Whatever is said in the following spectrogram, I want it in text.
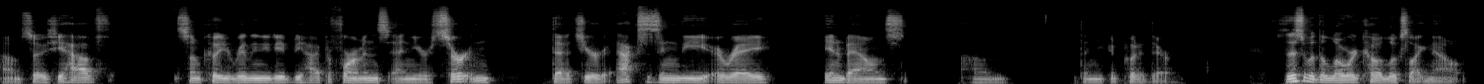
Um, so if you have some code you really need to be high performance and you're certain that you're accessing the array inbounds, um, then you can put it there. So this is what the lowered code looks like now.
